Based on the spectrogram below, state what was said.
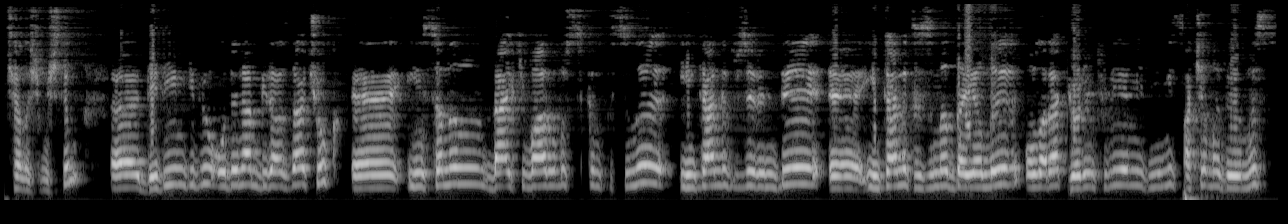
çalışmıştım e, dediğim gibi o dönem biraz daha çok e, insanın belki varoluş sıkıntısını internet üzerinde e, internet hızına dayalı olarak görüntüleyemediğimiz, açamadığımız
